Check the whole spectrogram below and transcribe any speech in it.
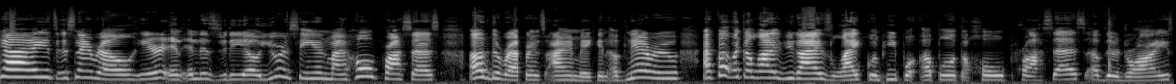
Hey guys, it's Nyrelle here and in this video you are seeing my whole process of the reference I am making of Neru. I felt like a lot of you guys like when people upload the whole process of their drawings.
